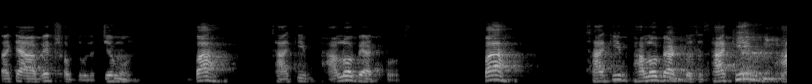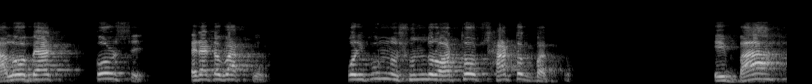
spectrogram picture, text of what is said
তাকে আবেগ শব্দ বলে। যেমন, বাহ, সাকিব ভালো ব্যাট করছে। বাহ, সাকিব ভালো ব্যাট করছে। সাকিব ভালো ব্যাট করছে। এটা একটা বাক্য। পরিপূর্ণ, সুন্দর অর্থ সার্থক বাক্য। এই বাহ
